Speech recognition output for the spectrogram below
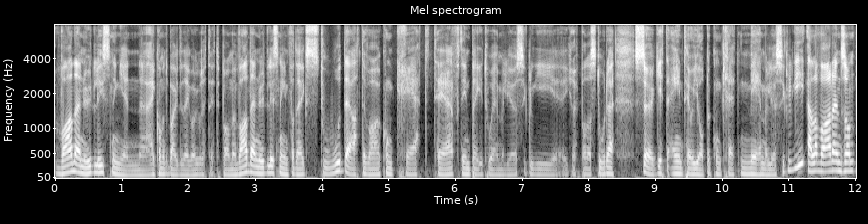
var den utlysningen eh, Jeg kommer tilbake til deg òg etterpå. Men var den utlysningen for deg Sto det at det var konkret til For siden begge to er miljøpsykologigrupper. Da sto det 'søk etter en til å jobbe konkret med miljøpsykologi', eller var det en sånn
